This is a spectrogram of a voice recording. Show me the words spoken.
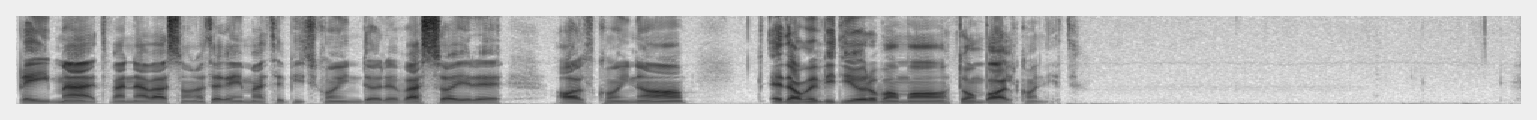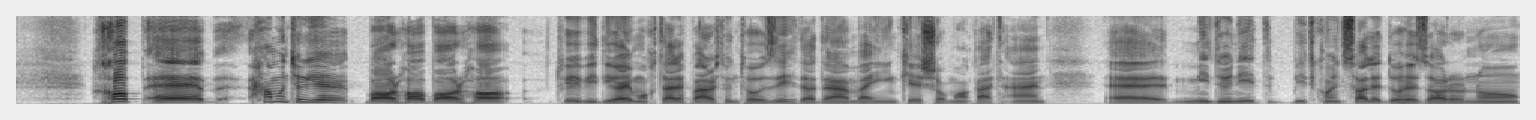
قیمت و نوسانات قیمت بیت کوین داره و سایر آلت کوین ها ادامه ویدیو رو با ما دنبال کنید. خب همونطور که بارها بارها توی ویدیوهای مختلف براتون توضیح دادم و اینکه شما قطعا می‌دونید بیت کوین سال 2009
